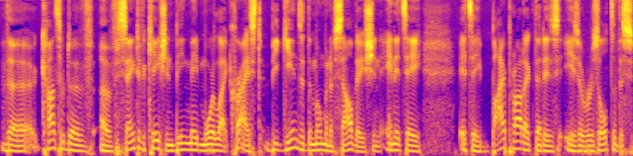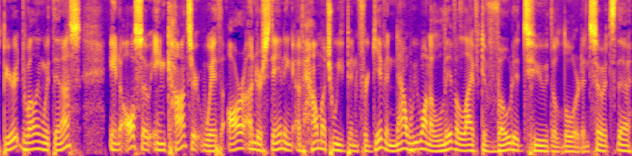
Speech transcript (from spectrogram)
the concept of, of sanctification, being made more like Christ, begins at the moment of salvation, and it's a it's a byproduct that is is a result of the Spirit dwelling within us, and also in concert with our understanding of how much we've been forgiven. Now we want to live a life devoted to the Lord, and so it's the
